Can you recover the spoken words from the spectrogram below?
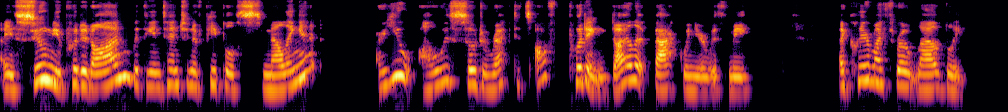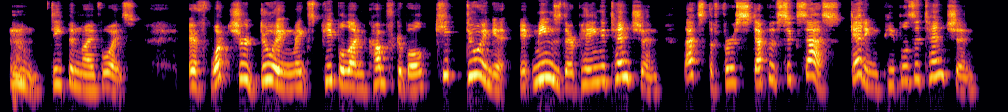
I assume you put it on with the intention of people smelling it? Are you always so direct? It's off putting. Dial it back when you're with me. I clear my throat loudly, deepen my voice. If what you're doing makes people uncomfortable, keep doing it. It means they're paying attention. That's the first step of success, getting people's attention.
